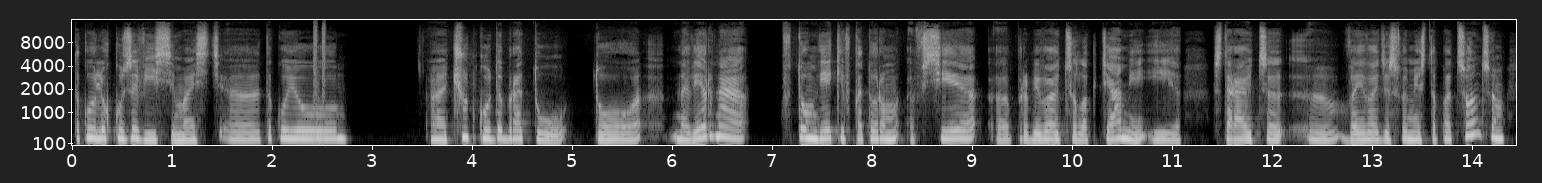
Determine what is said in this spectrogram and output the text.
такую легкую зависимость, э, такую э, чуткую доброту, то, наверное, в том веке, в котором все э, пробиваются локтями и стараются воевать за свое место под солнцем –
